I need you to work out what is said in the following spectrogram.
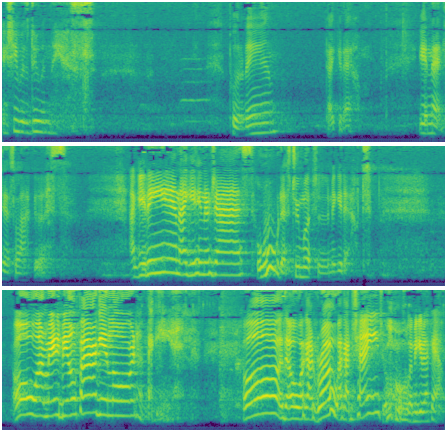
and she was doing this. Put it in, take it out. Isn't that just like us? I get in, I get energized. Oh, that's too much. Let me get out. Oh, I'm ready to be on fire again, Lord. I'm back in. Oh, oh, I gotta grow. I gotta change. Oh, let me get back out.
